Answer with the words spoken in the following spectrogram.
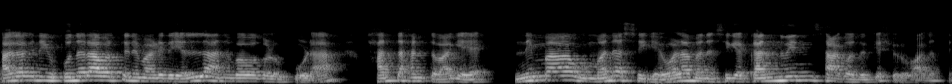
ಹಾಗಾಗಿ ನೀವು ಪುನರಾವರ್ತನೆ ಮಾಡಿದ ಎಲ್ಲ ಅನುಭವಗಳು ಕೂಡ ಹಂತ ಹಂತವಾಗಿ ನಿಮ್ಮ ಮನಸ್ಸಿಗೆ, ಒಳ ಮನಸ್ಸಿಗೆ ಕನ್ವಿನ್ಸ್ ಆಗೋದಕ್ಕೆ ಶುರುವಾಗುತ್ತೆ.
